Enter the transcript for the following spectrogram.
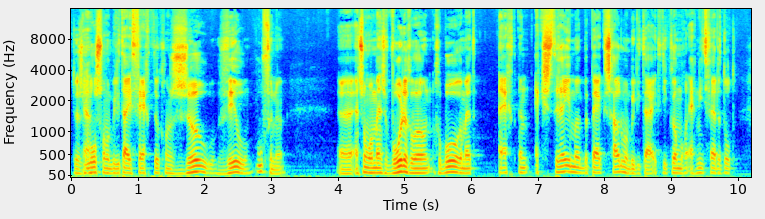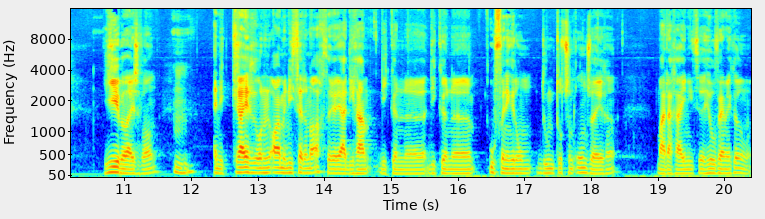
Dus Ja. los van mobiliteit vecht het ook gewoon zoveel oefenen. Eh, en sommige mensen worden gewoon geboren met echt een extreme beperkte schoudermobiliteit. Die komen gewoon echt niet verder tot hier bij wijze van. Mhm. En die krijgen gewoon hun armen niet verder naar achter. Ja, die, gaan, die, kunnen, die kunnen oefeningen doen, tot zo'n ons wegen. Maar daar ga je niet eh, heel ver mee komen.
